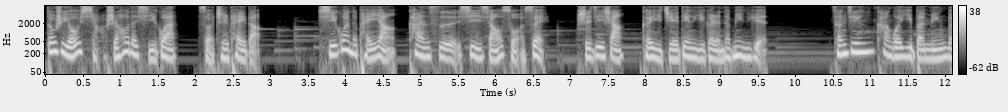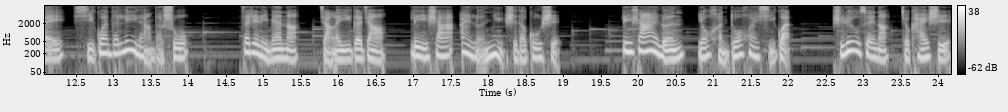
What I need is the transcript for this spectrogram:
都是由小时候的习惯所支配的。习惯的培养看似细小琐碎。实际上可以决定一个人的命运。曾经看过一本名为《习惯的力量》的书，在这里面呢，讲了一个叫丽莎·艾伦女士的故事。丽莎·艾伦有很多坏习惯，十六岁呢就开始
